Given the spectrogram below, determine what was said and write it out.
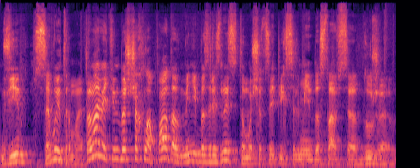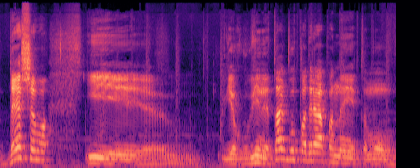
він все витримає. Та навіть він без чохла падав, мені без різниці, тому що цей піксель мені достався дуже дешево, і е, він і так був подряпаний, тому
